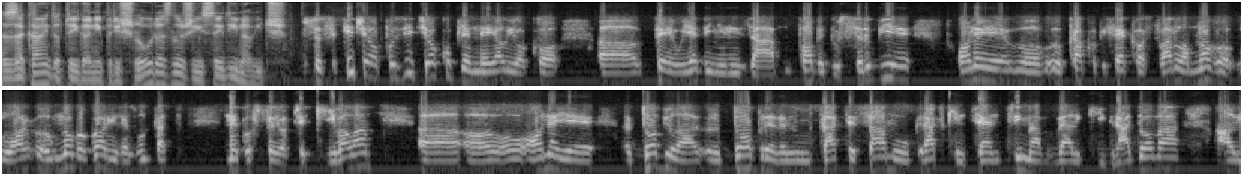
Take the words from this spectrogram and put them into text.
Zakaj do tega ni prišlo, razloži Sejdinovič. Što se tiče opozicije okupljene jeli, oko uh, te Ujedinjeni za pobedu Srbije, ona je, uh, kako bih rekao, stvarila mnogo, mnogo gori rezultat nego što je očekivala. Uh, ona je dobila dobre rezultate samo u gradskim centrima velikih gradova, ali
